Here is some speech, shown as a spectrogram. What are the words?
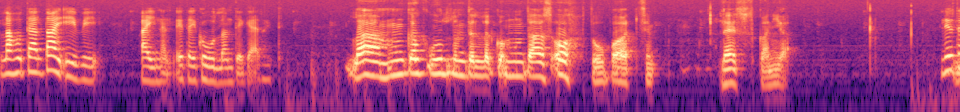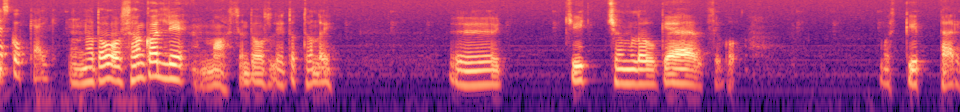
Lahu täällä tai ivi väinän, ettei kuullan tekärit. Laamunka kuullan tällä, kun mun taas ohtuu paatsi leskan ja... Liitäs kokkäikki? No tuossa on kalli, mahsen tuossa oli, totta oli... Öö, Chitsomlou käytsä, kun musta kippär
